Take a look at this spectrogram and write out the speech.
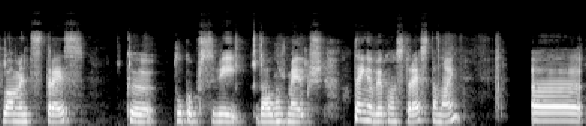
provavelmente stress, que pelo que eu percebi de alguns médicos tem a ver com stress também. Uh,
